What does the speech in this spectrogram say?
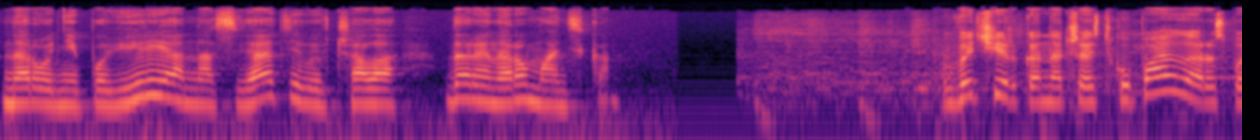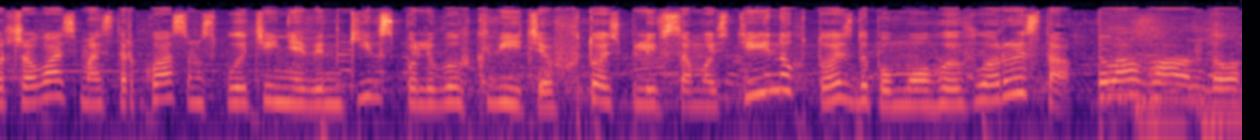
Народні повір'я на святі вивчала Дарина Романська. Вечірка на честь Купайла розпочалась майстер-класом з плетіння вінків з польових квітів. Хтось плів самостійно, хтось з допомогою флориста. лаванду,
